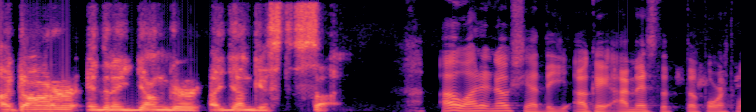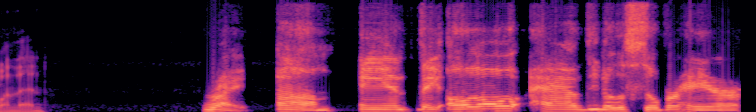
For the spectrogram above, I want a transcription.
a daughter, and then a younger a youngest son. Oh, I didn't know she had the. Okay, I missed the, the fourth one then. Right. Um, and they all have, you know, the silver hair,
